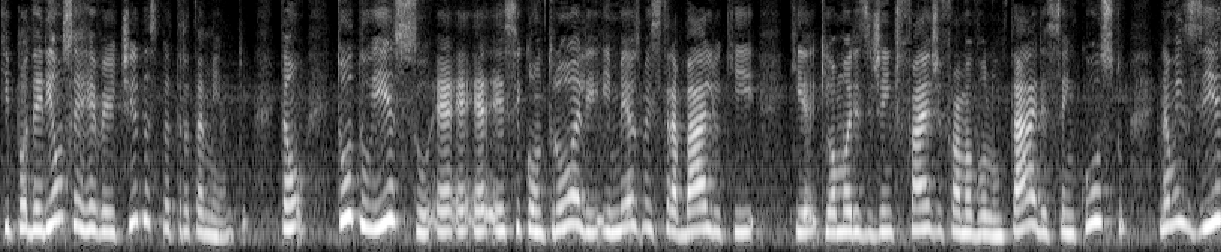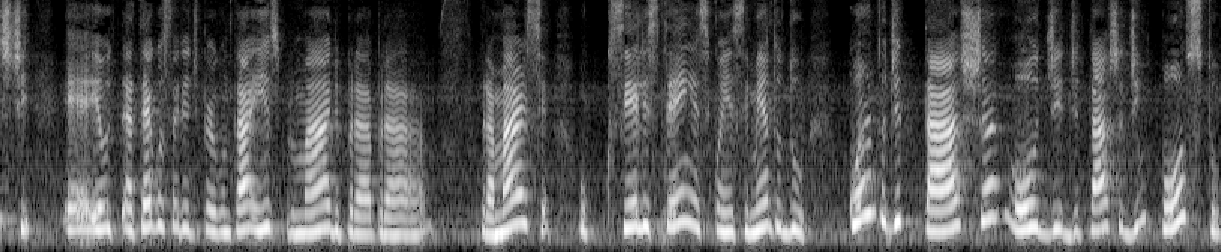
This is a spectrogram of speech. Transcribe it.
que poderiam ser revertidas para tratamento. Então, tudo isso, é, é, é, esse controle e mesmo esse trabalho que, que, que o Amor Exigente faz de forma voluntária, sem custo, não existe. É, eu até gostaria de perguntar isso para o Mário, para a Márcia, o, se eles têm esse conhecimento do quanto de taxa ou de, de taxa de imposto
